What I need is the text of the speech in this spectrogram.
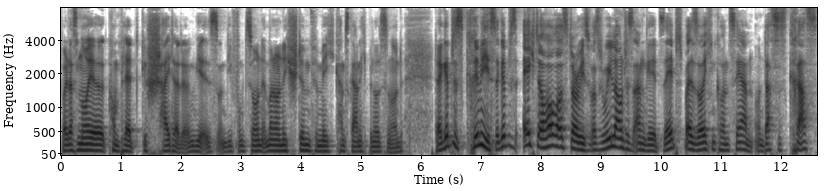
weil das neue komplett gescheitert irgendwie ist und die Funktionen immer noch nicht stimmen für mich, kann es gar nicht benutzen. Und da gibt es Krimis, da gibt es echte Horror-Stories, was Relaunches angeht, selbst bei solchen Konzernen. Und das ist krass.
